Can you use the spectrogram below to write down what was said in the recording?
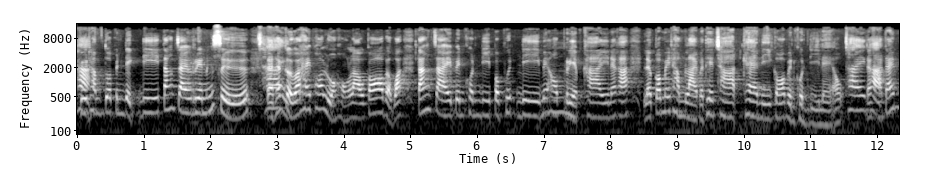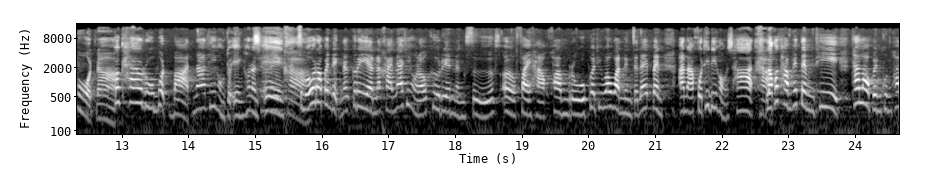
ค่ะอทำตัวเป็นเด็กดีตั้งใจเรียนหนังสือใช่แต่ถ้าเกิดว่าให้พ่อหลวงของเราก็แบบว่าตั้งใจเป็นคนดีประพฤติดีไม่เอาเปรียบใครนะคะ แล้วก็ไม่ทำลายประเทศชาติแค่นี้ก็เป็นคนดีแล้ว ใช่นะค่ะคะได้หมดน่ะก็แค่รู้บทบาทหน้าที่ของตัวเองเท่านั้นใช่เองค่ะสมมติว่าเราเป็นเด็กนักเรียนนะคะ หน้าที่ของเราคือเรียนหนังสือเอ่อใฝ่หาความรู้เพื่อที่ว่าวันหนึ่งจะได้เป็นอนาคตที่ดีของชาติค่ะแล้วก็ทำให้เต็มที่ ถ้าเราเป็นคุณพ่อ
